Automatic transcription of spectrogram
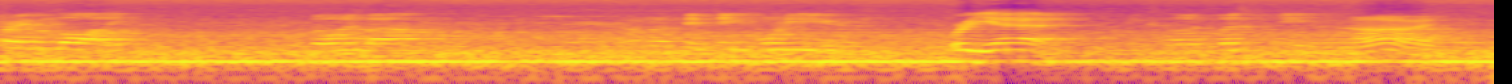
frame and body. Going about, I don't know, 15, 20 years. Where you at? In West Virginia. All right.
